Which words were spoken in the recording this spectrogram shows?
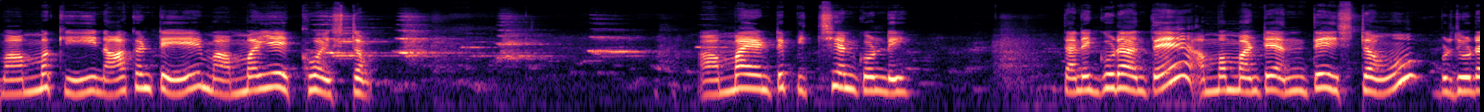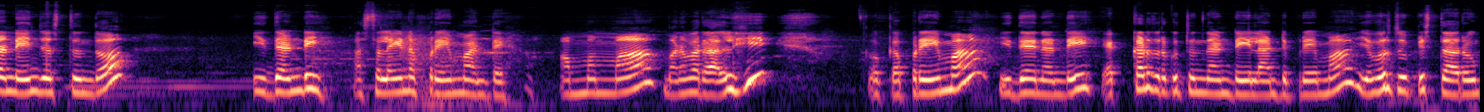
మా అమ్మకి నాకంటే మా అమ్మాయే ఎక్కువ ఇష్టం. ఆ అమ్మాయి అంటే పిచ్చి అనుకోండి. తనకి కూడా అంతే అమ్మమ్మ అంటే అంతే ఇష్టము. ఇప్పుడు చూడండి ఏం చేస్తుందో. ఇదండి అసలైన ప్రేమ అంటే. అమ్మమ్మ మనవరాలి ఒక ప్రేమ ఇదేనండి. ఎక్కడ దొరుకుతుందండి ఇలాంటి ప్రేమ? ఎవరు చూపిస్తారు?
